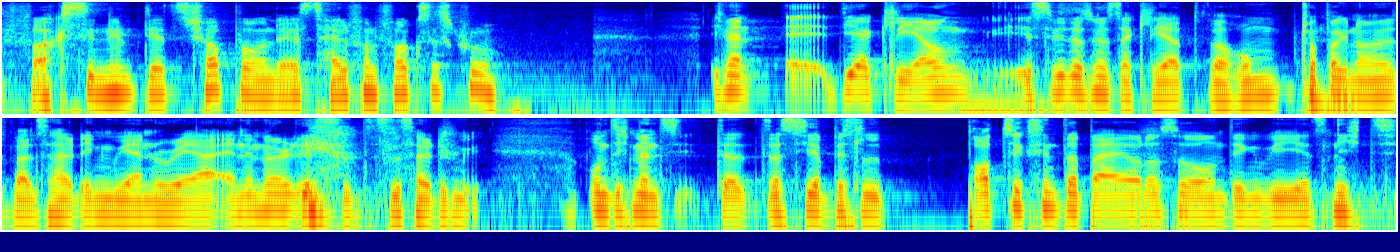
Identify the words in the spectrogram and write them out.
Foxy nimmt jetzt Chopper und er ist Teil von Foxys Crew. Ich meine, äh, die Erklärung, es wird zumindest erklärt, warum Chopper genommen wird, weil es halt irgendwie ein Rare Animal ist. Und das ist halt irgendwie. Und ich meine, dass sie ein bisschen protzig sind dabei oder so und irgendwie jetzt nicht,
